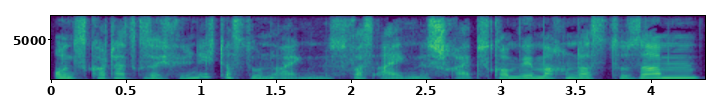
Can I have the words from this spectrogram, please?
Und Scott hat gesagt, ich will nicht, dass du ein eigenes, was eigenes schreibst. Komm, wir machen das zusammen.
